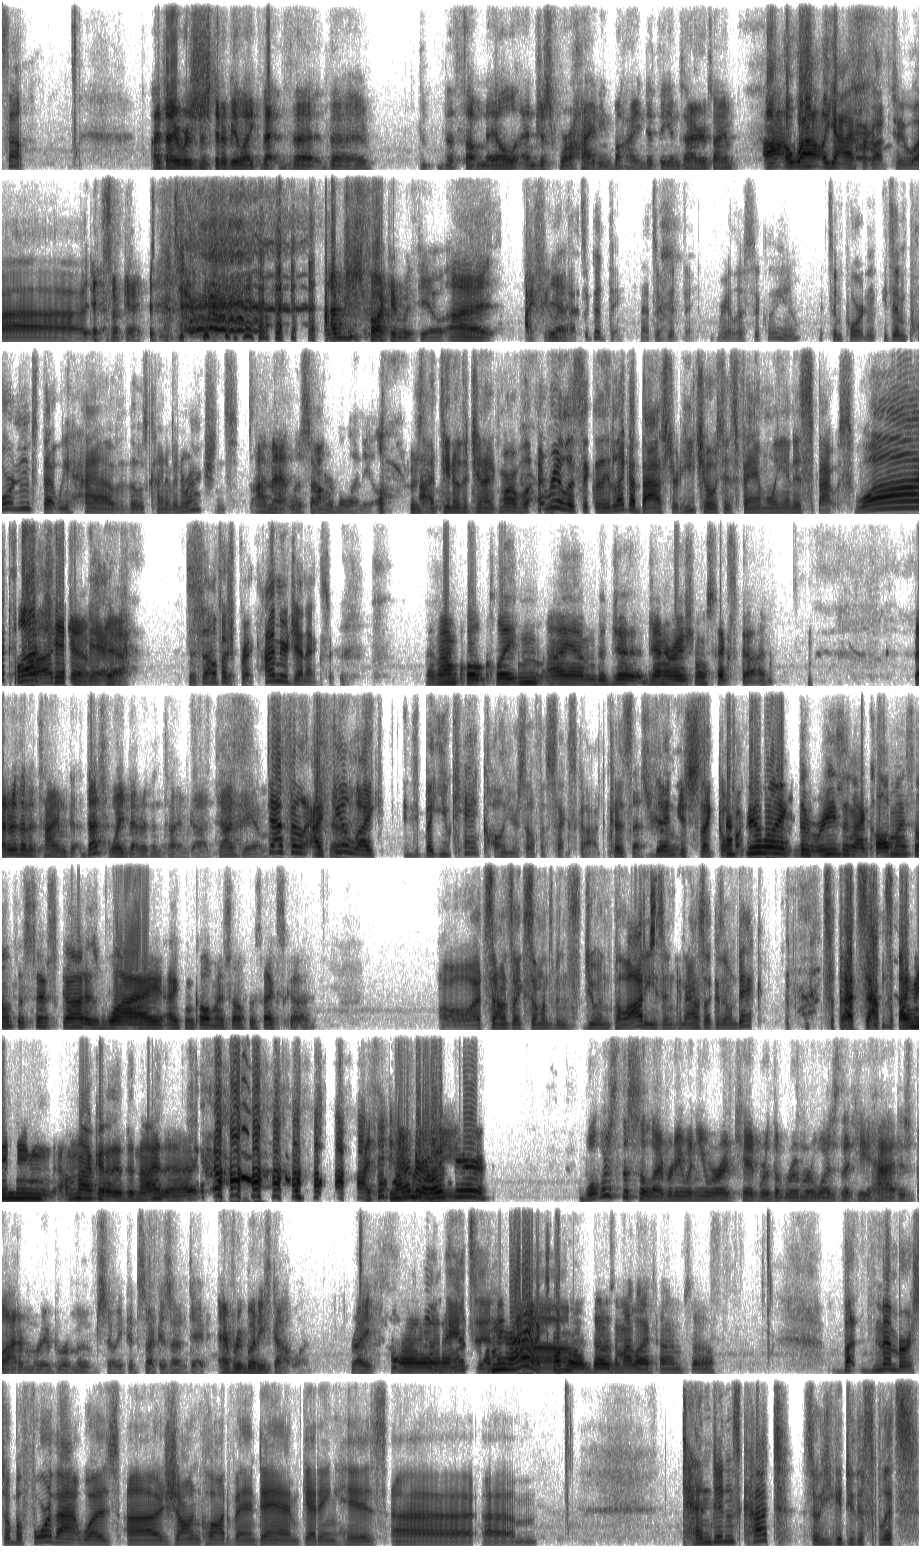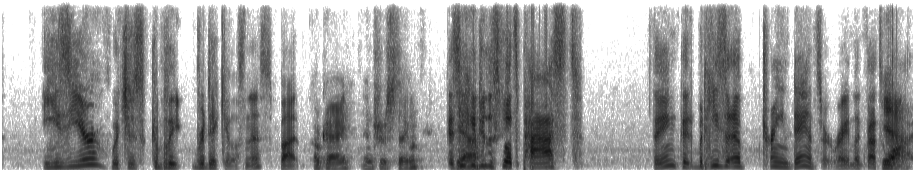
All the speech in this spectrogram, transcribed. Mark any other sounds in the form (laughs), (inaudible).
So I thought it was just going to be like that the the the thumbnail and just we're hiding behind it the entire time. uh, well, yeah, I forgot to. Uh, (laughs) It's okay. (laughs) I'm just fucking with you. Uh, I feel Yeah. like that's a good thing. That's a good thing. Realistically, you know, it's important. It's important that we have those kind of interactions. I'm Atlas. I'm your millennial. (laughs) Uh, do you know the genetic marvel? And realistically, like a bastard, he chose his family and his spouse. What? Fuck him. dick. Yeah. Selfish prick. I'm your Gen Xer. And I'm Cole Clayton. I am the ge- generational sex god. Better than a time. God. That's way better than time god. God damn. Definitely. I feel Yeah. like, but you can't call yourself a sex god because then true. it's just like, go I fuck. feel like the reason I call myself a sex god is why I can call myself a sex god. Oh, that sounds like someone's been doing Pilates and can now suck his own dick. (laughs) so that sounds like. I mean, I'm not going to deny that. I think Am under oath everybody- here? What was the celebrity when you were a kid where the rumor was that he had his bottom rib removed so he could suck his own dick? Everybody's got one, right? Uh, I mean, I had a couple Um, of those in my lifetime, so. But remember, so before that was uh, Jean Claude Van Damme getting his uh, um, tendons cut so he could do the splits easier, which is complete ridiculousness. But Okay, interesting. because Yeah. he can do the splits past thing, but but he's a trained dancer, right? Like that's Yeah. why.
